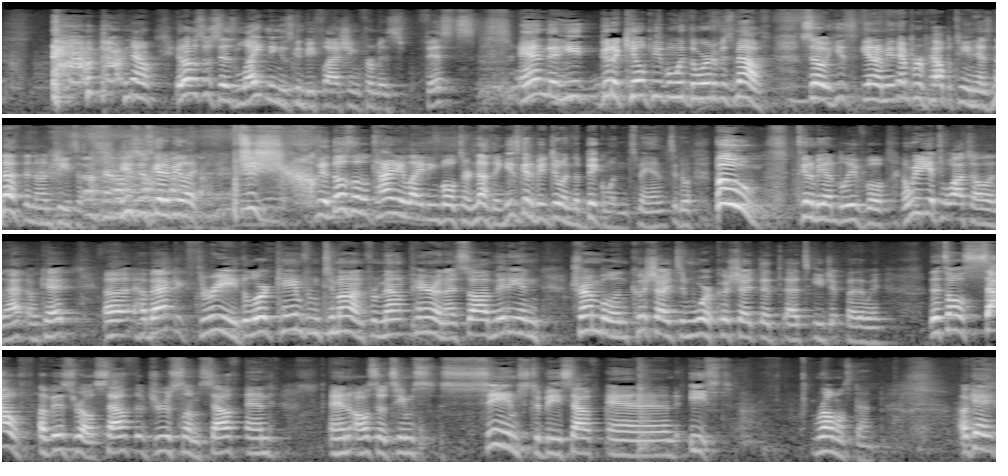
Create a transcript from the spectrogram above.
now, it also says lightning is going to be flashing from his fists, and that he's going to kill people with the word of his mouth. So he's, you know, I mean, Emperor Palpatine has nothing on Jesus. He's just going to be like, those little tiny lightning bolts are nothing. He's going to be doing the big ones, man. It's gonna, boom! It's going to be unbelievable. And going to get to watch all of that, okay? Uh, Habakkuk 3, the Lord came from Teman, from Mount Paran. I saw Midian tremble and Cushites in war. Cushite, that, that's Egypt, by the way. That's all south of Israel, south of Jerusalem, south and and also it seems seems to be south and east. We're almost done. Okay,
